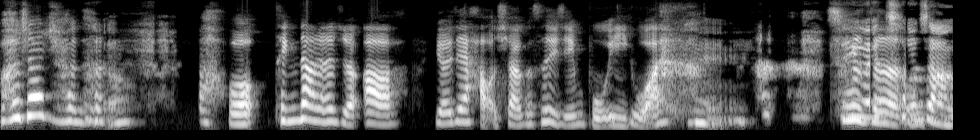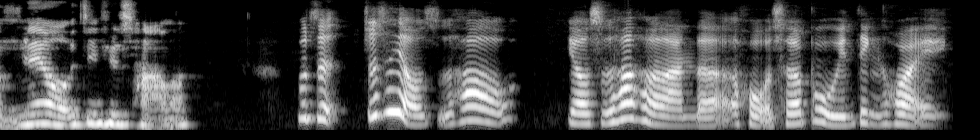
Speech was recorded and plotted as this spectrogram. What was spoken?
我就觉得啊、嗯，我听到就觉得哦，有点好笑，可是已经不意外。是因为车长没有进去查吗？不知，就是有时候，有时候荷兰的火车不一定会。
